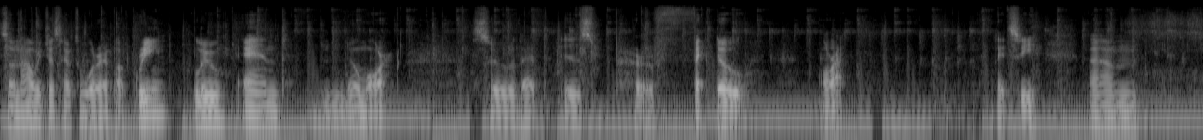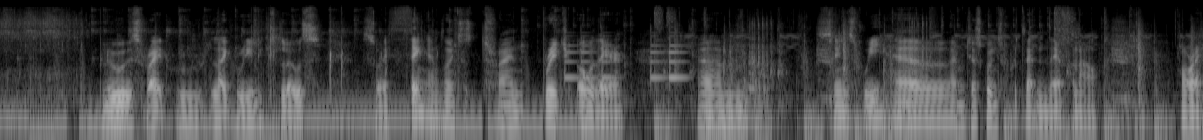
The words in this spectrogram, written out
So now we just have to worry about green, blue, and no more. So that is perfecto. Alright. Let's see. Um, blue is right, like really close. So I think I'm going to try and bridge over there. Um, since we have... I'm just going to put that in there for now. Alright.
